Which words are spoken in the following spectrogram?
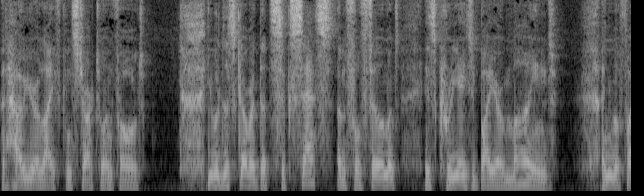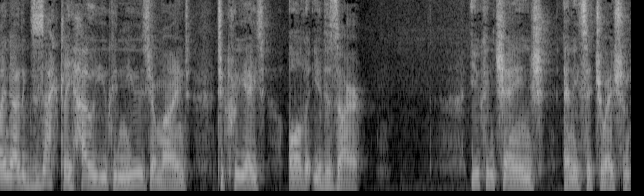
at how your life can start to unfold. You will discover that success and fulfillment is created by your mind and you will find out exactly how you can use your mind to create all that you desire. You can change any situation.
